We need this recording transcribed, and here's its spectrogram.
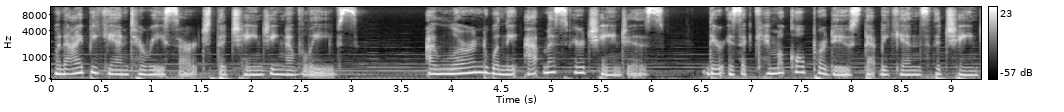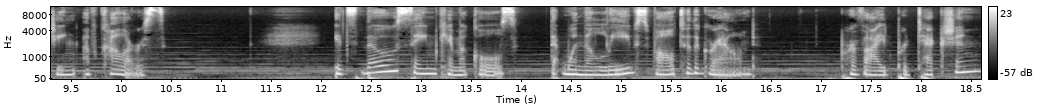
When I began to research the changing of leaves, I learned when the atmosphere changes, there is a chemical produced that begins the changing of colors. It's those same chemicals that, when the leaves fall to the ground, provide protection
